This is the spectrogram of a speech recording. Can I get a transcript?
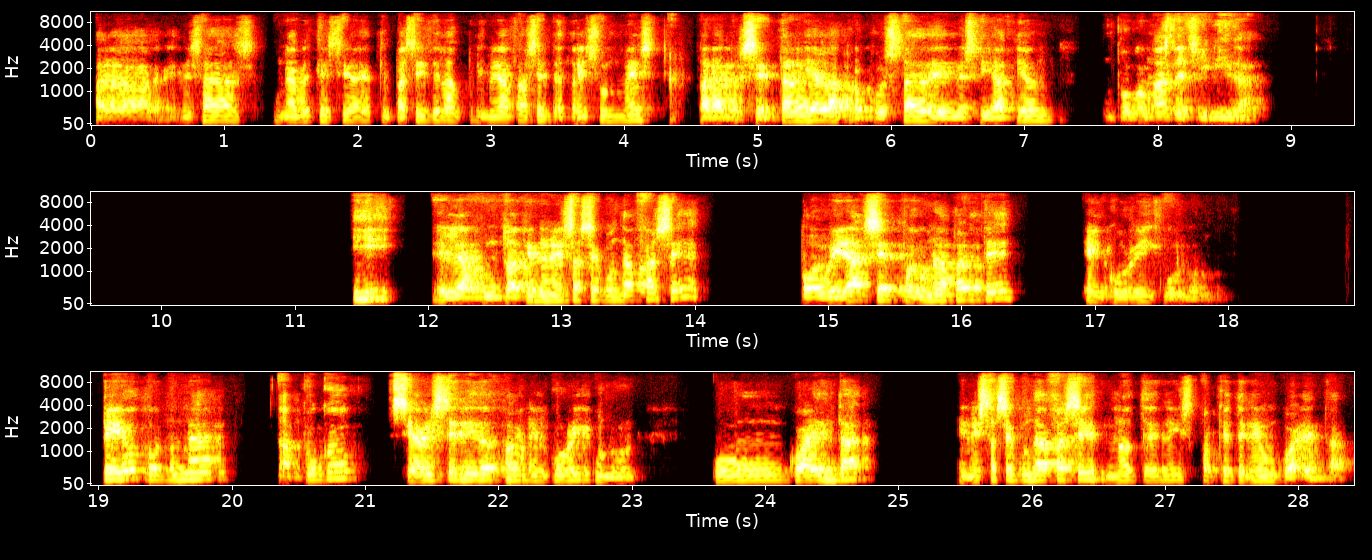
para, en esas, una vez que, paséis de la primera fase, tendréis un mes para presentar ya la propuesta de investigación un poco más definida y la puntuación en esa segunda fase volverá a ser, por una parte, el currículum. Pero con una, tampoco, si habéis tenido en el currículum un 40, en esta segunda fase no tenéis por qué tener un 40,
